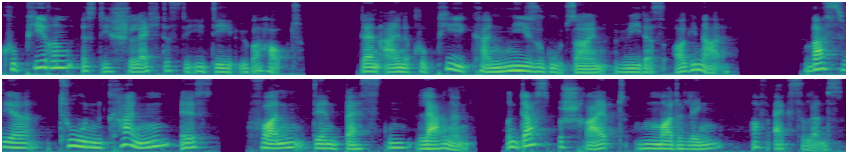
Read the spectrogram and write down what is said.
Kopieren ist die schlechteste Idee überhaupt. Denn eine Kopie kann nie so gut sein wie das Original. Was wir tun können, ist von den Besten lernen. Und das beschreibt Modeling of Excellence.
